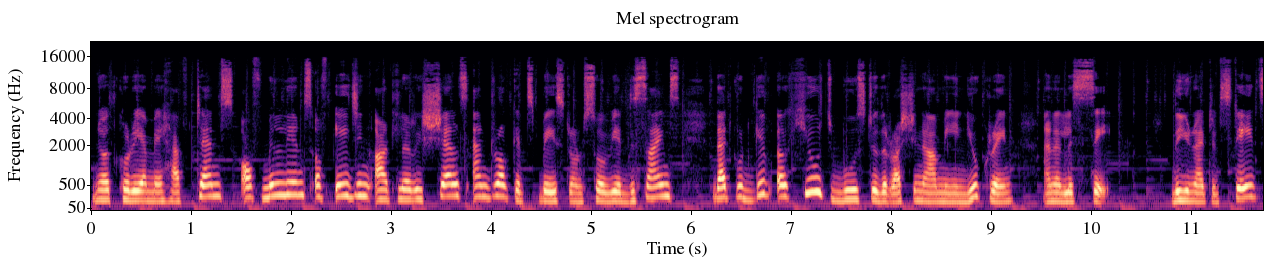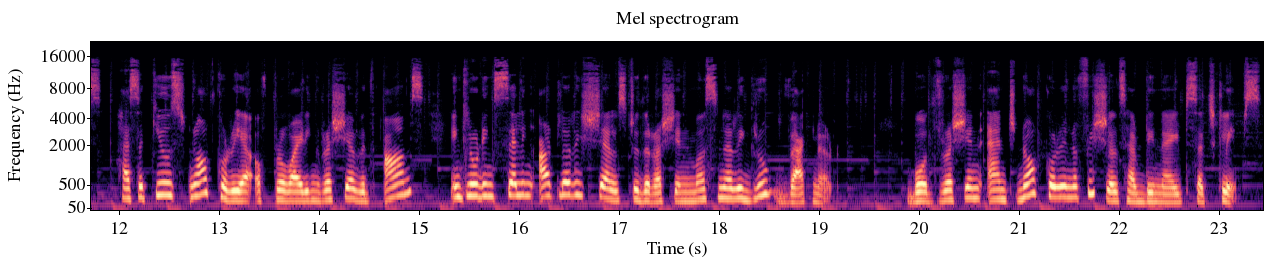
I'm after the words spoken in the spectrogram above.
North Korea may have tens of millions of aging artillery shells and rockets based on Soviet designs that could give a huge boost to the Russian army in Ukraine, analysts say. The United States has accused North Korea of providing Russia with arms, including selling artillery shells to the Russian mercenary group Wagner. Both Russian and North Korean officials have denied such claims.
